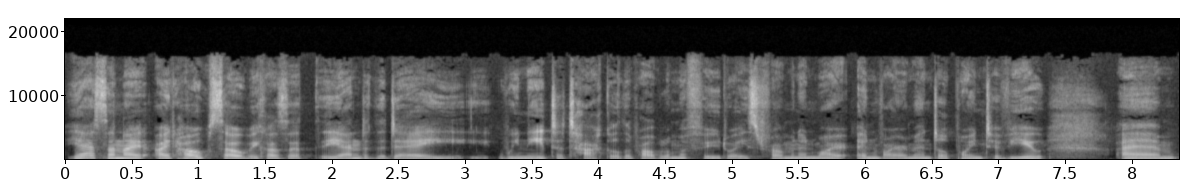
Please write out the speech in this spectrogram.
Yes, and I, would hope so because at the end of the day, we need to tackle the problem of food waste from an envi- environmental point of view. Um,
